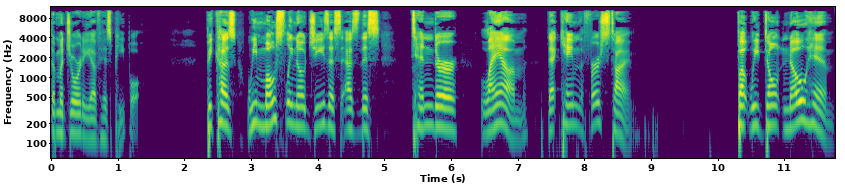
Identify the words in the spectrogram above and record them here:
the majority of his people. Because we mostly know Jesus as this tender lamb that came the first time. But we don't know him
